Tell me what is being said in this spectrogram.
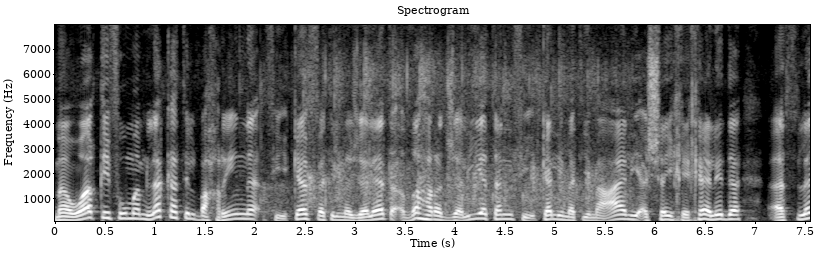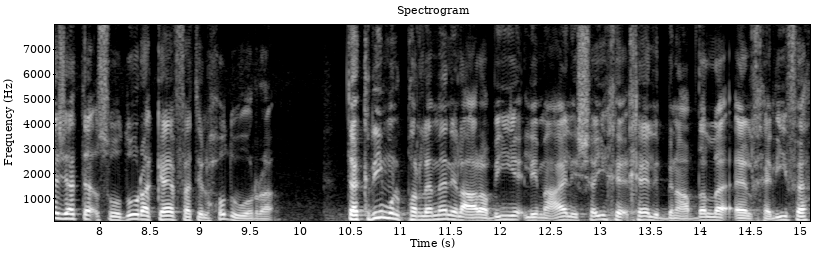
مواقف مملكة البحرين في كافة المجالات ظهرت جلية في كلمة معالي الشيخ خالد أثلجت صدور كافة الحضور. تكريم البرلمان العربي لمعالي الشيخ خالد بن عبد الله آل خليفة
